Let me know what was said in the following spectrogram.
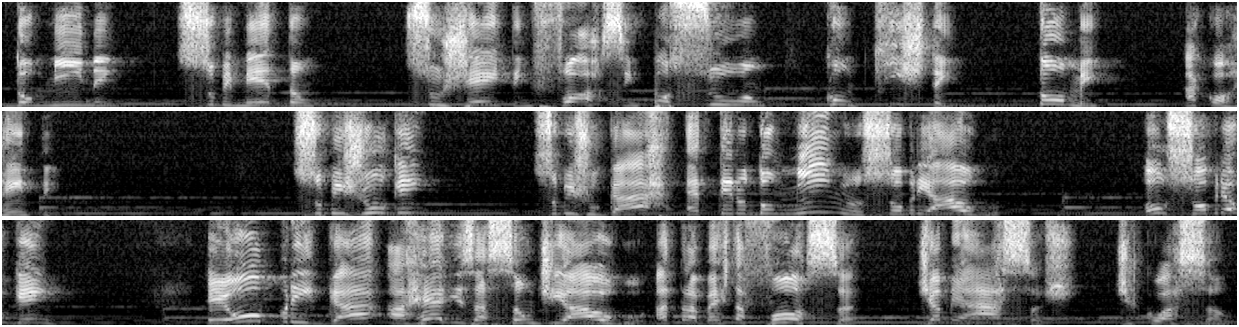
dominem, submetam, sujeitem, forcem, possuam, conquistem, tomem, acorrentem. Subjuguem Subjugar é ter o domínio sobre algo ou sobre alguém. É obrigar a realização de algo através da força, de ameaças, de coação.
